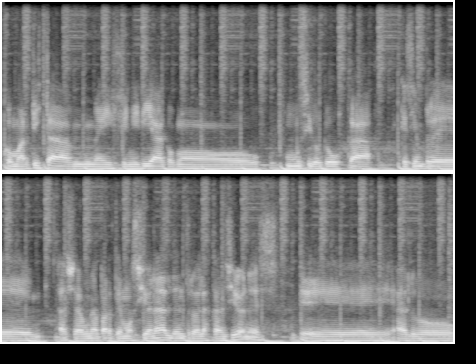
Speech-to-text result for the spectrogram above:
como artista me definiría como un músico que busca que siempre haya una parte emocional dentro de las canciones, eh, algo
